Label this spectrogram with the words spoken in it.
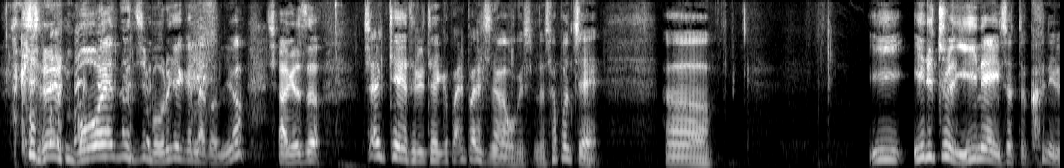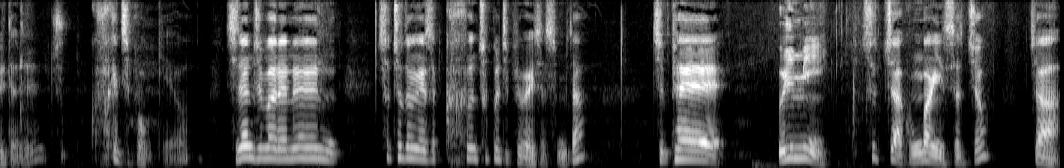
그전에는 뭐 했는지 모르게 끝나거든요. 자, 그래서 짧게 드릴 테니까 빨리빨리 지나가 보겠습니다. 첫 번째, 어, 이 일주일 이내에 있었던 큰 일들 쭉 크게 짚어볼게요. 지난 주말에는 서초동에서 큰 촛불 집회가 있었습니다. 집회 의미, 숫자, 공방이 있었죠. 자,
